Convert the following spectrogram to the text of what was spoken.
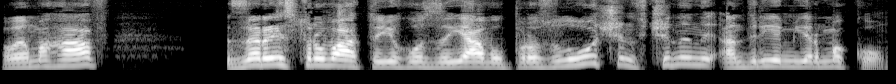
вимагав зареєструвати його заяву про злочин, вчинений Андрієм Єрмаком.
